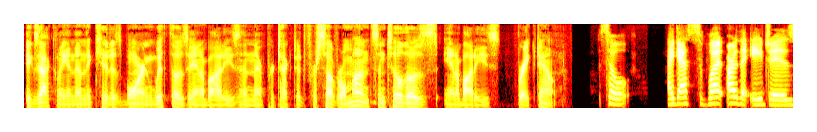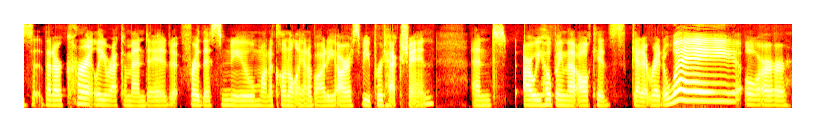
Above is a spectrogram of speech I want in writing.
Exactly. And then the kid is born with those antibodies and they're protected for several months until those antibodies break down. So I guess what are the ages that are currently recommended for this new monoclonal antibody RSV protection? And are we hoping that all kids get it right away or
